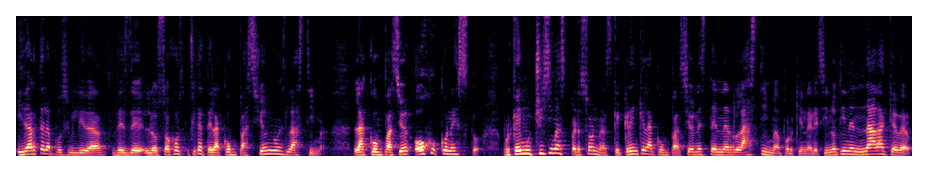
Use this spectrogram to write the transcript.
Y darte la posibilidad desde los ojos, fíjate, la compasión no es lástima. La compasión, ojo con esto, porque hay muchísimas personas que creen que la compasión es tener lástima por quien eres y no tiene nada que ver.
